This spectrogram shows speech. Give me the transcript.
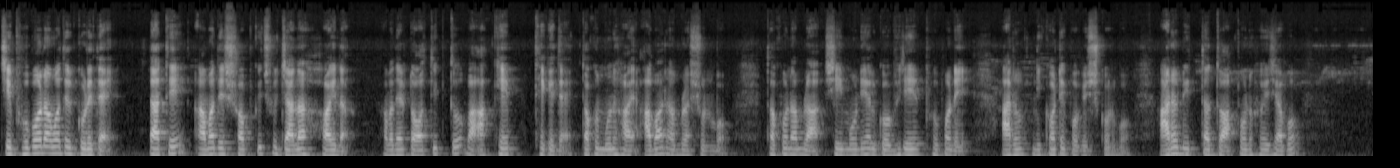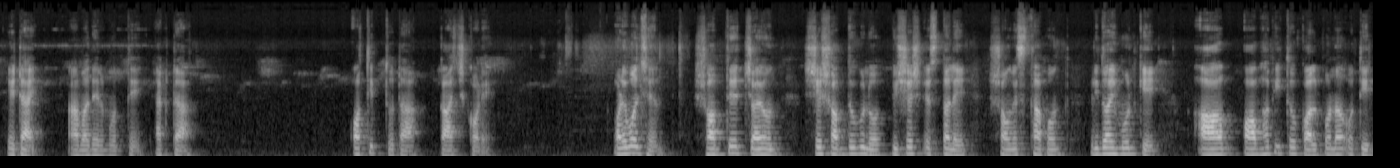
যে ভুবন আমাদের গড়ে দেয় তাতে আমাদের সব কিছু জানা হয় না। আমাদের একটা অতিপ্ত বা আক্ষেপ থেকে যায়। তখন মনে হয় আবার আমরা শুনব। তখন আমরা সেই মনের গভীরের ভ্রমণে আরও নিকটে প্রবেশ করব। আরও নিতান্ত আপন হয়ে যাব। এটাই আমাদের মধ্যে একটা অতিপ্ততা কাজ করে। পরে বলছেন, শব্দের চয়ন, সে শব্দগুলো বিশেষ স্থলে সংস্থাপন, হৃদয় মনকে অভাবিত কল্পনা অতীত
